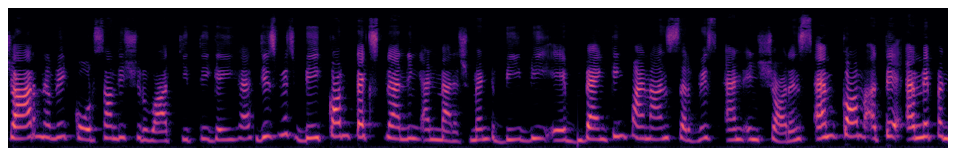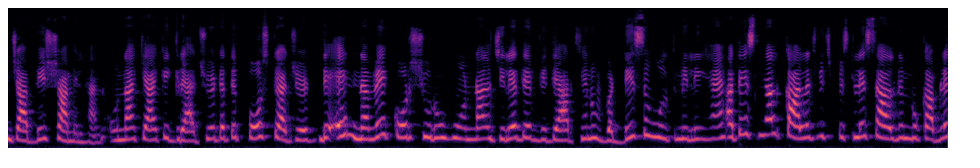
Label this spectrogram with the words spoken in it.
ਚਾਰ ਨਵੇਂ ਕੋਰਸਾਂ ਦੀ ਸ਼ੁਰੂਆਤ ਕੀਤੀ ਗਈ ਹੈ, ਜਿਸ ਵਿੱਚ BCom tax planning and management BBA banking finance service and insurance MCom ਅਤੇ ਐਮਏ ਪੰਜਾਬੀ ਸ਼ਾਮਿਲ ਹਨ। ਉਹਨਾਂ ਕਿਹਾ ਕਿ ਗ੍ਰੈਜੂਏਟ ਅਤੇ ਪੋਸਟ ਗ੍ਰੈਜੂਏਟ ਦੇ ਇਹ ਨਵੇਂ ਕੋਰਸ ਸ਼ੁਰੂ ਹੋਣ ਨਾਲ ਜ਼ਿਲ੍ਹੇ ਦੇ ਵਿਦਿਆਰਥੀਆਂ ਨੂੰ ਵੱਡੀ ਸਹੂਲਤ ਮਿਲੀ ਹੈ ਅਤੇ ਇਸ ਨਾਲ ਕਾਲਜ ਵਿੱਚ ਪਿਛਲੇ ਸਾਲ ਦੇ ਮੁਕਾਬਲੇ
